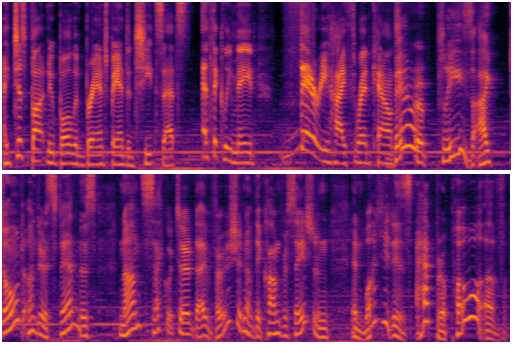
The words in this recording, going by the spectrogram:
I just bought new Boll and Branch banded sheet sets, ethically made, very high thread count. Bearer, please, I don't understand this non sequitur diversion of the conversation and what it is apropos of.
